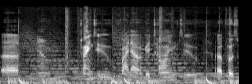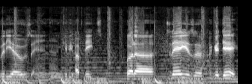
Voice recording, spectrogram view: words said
Uh, you know, trying to find out a good time to uh, post videos and give you updates. But uh, today is a, a good day.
